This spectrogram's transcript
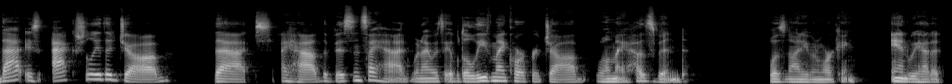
that is actually the job that I had, the business I had when I was able to leave my corporate job while my husband was not even working. And we had a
